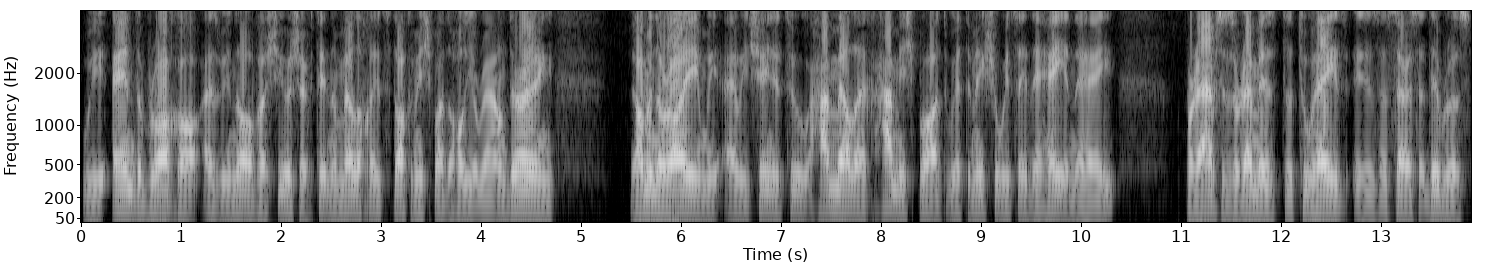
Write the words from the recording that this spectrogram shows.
we end the bracha as we know of Hashiva Shevtenu Melech Tzedakah Mishpat the whole year round. During Yom Noraim we uh, we change it to Hamelech Hamishpat. We have to make sure we say the Hey and the Hey. Perhaps as a remez, the two Heys is a Seres Adibrus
